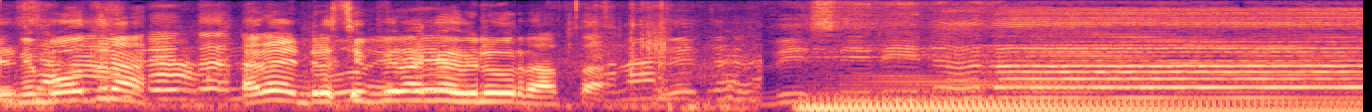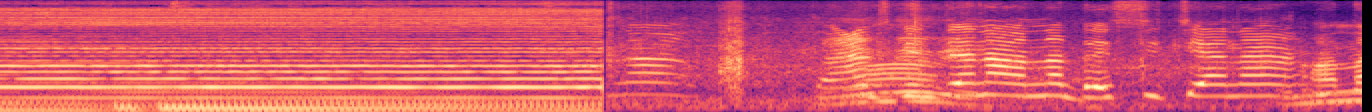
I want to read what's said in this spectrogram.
నేను పోతున్నా. అరే డ్రెస్ ఇప్పినాక విలువ రాస్తా ఫ్యాన్స్ అన్న డ్రెస్ ఇచ్చానా? అన్న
